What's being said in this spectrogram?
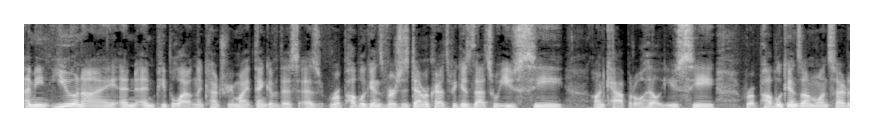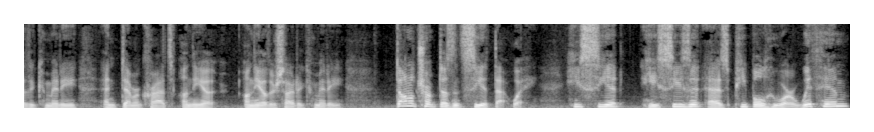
I mean, you and I and, and people out in the country might think of this as Republicans versus Democrats because that's what you see on Capitol Hill. You see Republicans on one side of the committee and Democrats on the uh, on the other side of the committee. Donald Trump doesn't see it that way. He see it he sees it as people who are with him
